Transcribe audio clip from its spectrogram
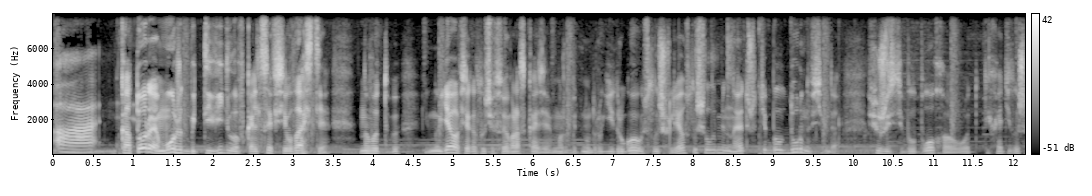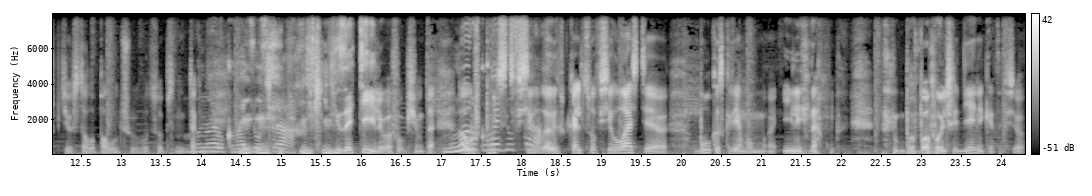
А, Которое, может быть, ты видела в кольце всевластия. Но вот, э, ну, я, во всяком случае, в своем рассказе, может быть, ну, другие другое услышали. Я услышал именно это, что тебе было дурно всегда. Всю жизнь тебе было плохо, вот, ты хотела, чтобы тебе стало получше. Вот, собственно, так... мной руководил не- страх. не- Незатейливо, в общем-то. А уж путь все- э, кольцо всевластия, булка с кремом э, или там по- побольше денег, это все,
